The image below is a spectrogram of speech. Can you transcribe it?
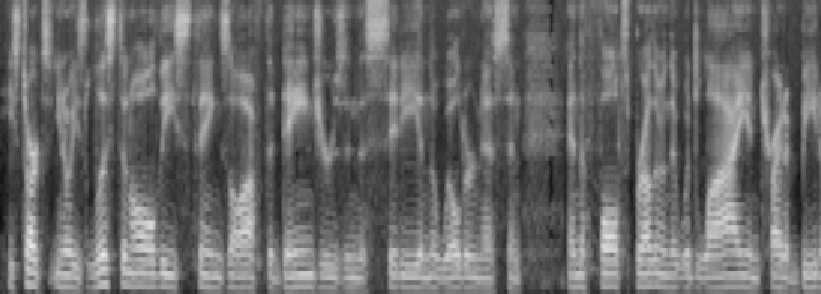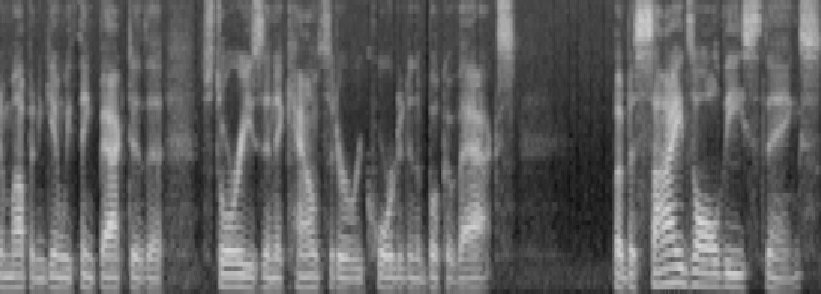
He starts, you know, he's listing all these things off the dangers in the city and the wilderness and and the false brethren that would lie and try to beat him up. And again, we think back to the stories and accounts that are recorded in the book of Acts. But besides all these things,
